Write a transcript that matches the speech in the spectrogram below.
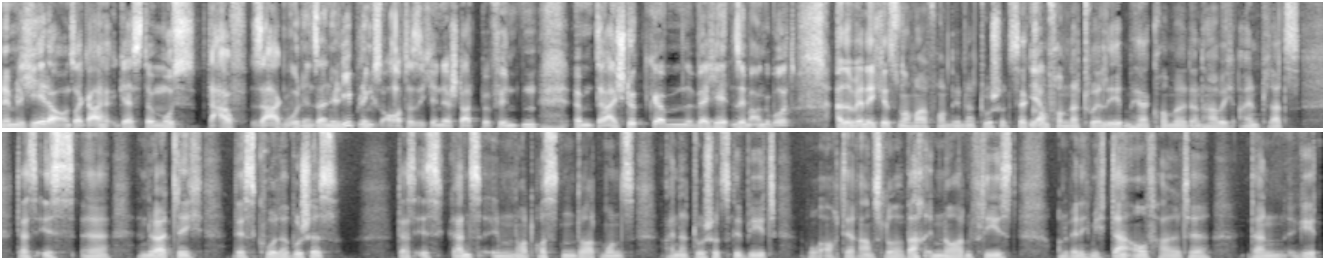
nämlich jeder unserer Gäste muss, darf sagen, wo denn seine Lieblingsorte sich in der Stadt befinden. Ähm, drei Stück, ähm, welche hätten Sie im Angebot? Also wenn ich jetzt nochmal von dem Naturschutz herkomme, ja. vom Naturerleben herkomme, dann habe ich einen Platz, das ist äh, nördlich des Kohler Busches. Das ist ganz im Nordosten Dortmunds ein Naturschutzgebiet, wo auch der Ramsloher Bach im Norden fließt. Und wenn ich mich da aufhalte, dann geht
